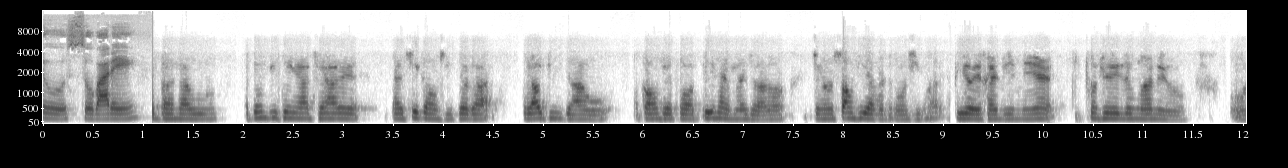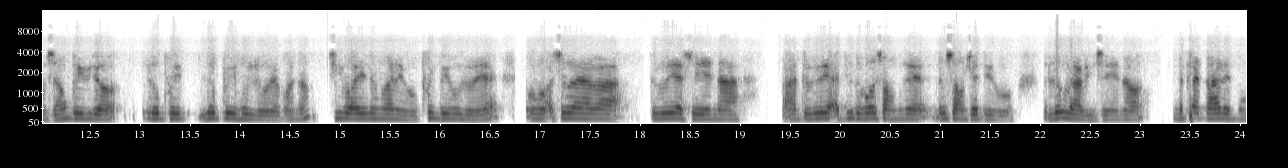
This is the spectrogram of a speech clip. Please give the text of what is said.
လို့ဆိုပါတယ်။ဘာသာကိုအသုံးပြုခွင့်ရချတဲ့ စစ်ကောင်စီဘက်က ဘယ်လောက်ထိဒါကို အကောင်အထည်ဖော်ပေးနိုင်မလဲဆိုတာတော့ ကျနော်တို့ စောင့်ကြည့်ရမယ့်သဘောရှိပါတယ်။ပြီးတော့ ရခိုင်ပြည်နယ်ရဲ့ ဖွံ့ဖြိုးရေးလုပ်ငန်းတွေကို ဇောင်းပေးပြီးတော့ လုပ်ပေးဖို့လိုတယ်ပေါ့နော်။စီးပွားရေးလုပ်ငန်းတွေကို ဖွင့်ပေးဖို့လိုတယ်။အစိုးရက သူတို့ရဲ့ စေတနာ၊သူတို့ရဲ့ အပြုသဘောဆောင်တဲ့ လုပ်ဆောင်ချက်တွေကို လုပ်လာပြီဆိုရင်တော့ နှစ်ဘက်နားလည်မှု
